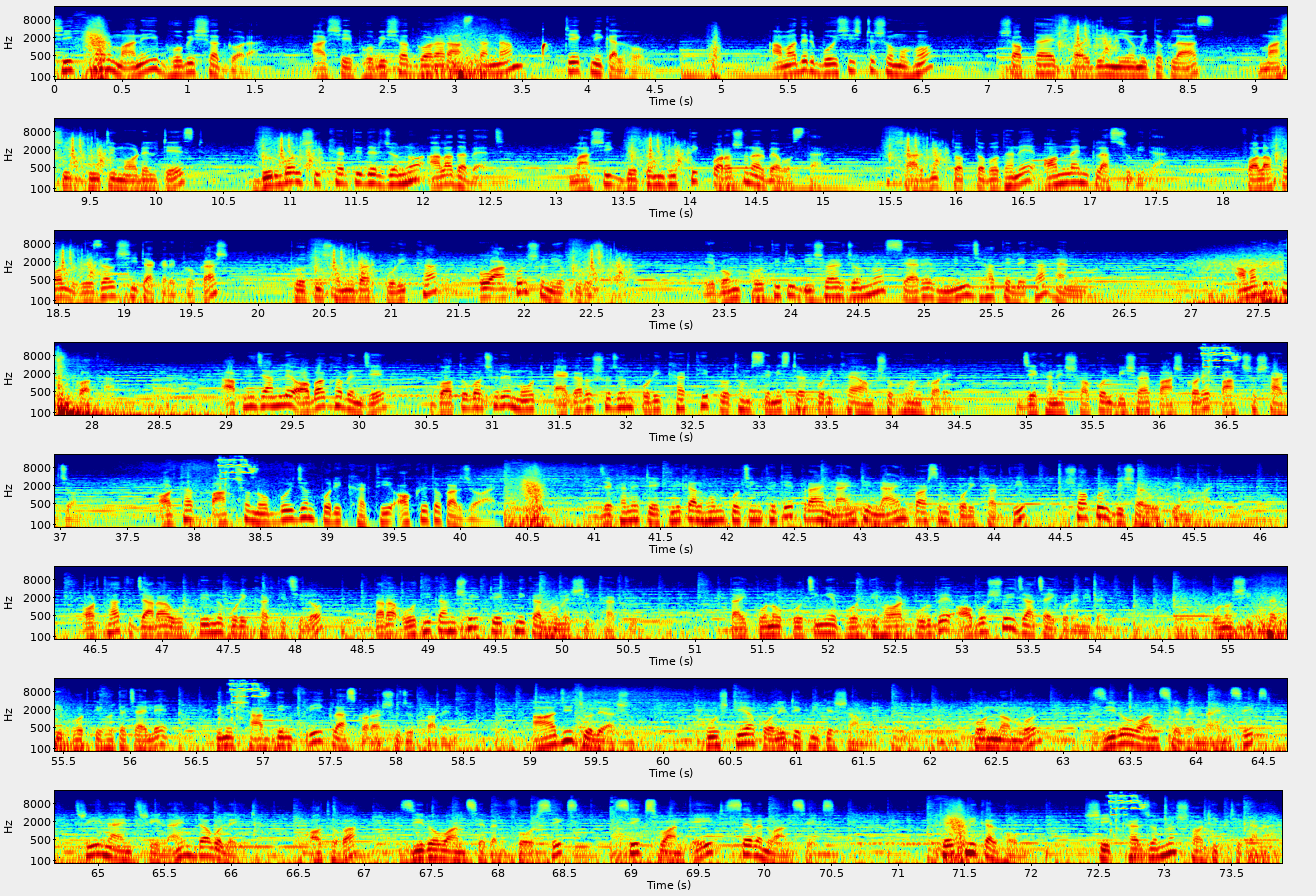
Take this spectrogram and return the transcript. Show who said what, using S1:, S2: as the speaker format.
S1: শিক্ষার মানেই ভবিষ্যৎ গড়া, আর সেই ভবিষ্যৎ গড়া রাস্তার নাম টেকনিক্যাল হোম। আমাদের বৈশিষ্ট্যসমূহ, সপ্তাহে ছয় দিন নিয়মিত ক্লাস, মাসিক দুইটি মডেল টেস্ট, দুর্বল শিক্ষার্থীদের জন্য আলাদা ব্যাচ, মাসিক বেতনভিত্তিক পড়াশোনার ব্যবস্থা, সার্বিক তত্ত্বাবধানে অনলাইন ক্লাস সুবিধা, ফলাফল রেজাল্ট শিট আকারে প্রকাশ, প্রতি শনিবার পরীক্ষা ও আকর্ষণীয় পুরস্কার, এবং প্রতিটি বিষয়ের জন্য স্যারের নিজ হাতে লেখা হ্যান্ডনোট। আমাদের কিছু কথা আপনি জানলে অবাক হবেন যে, গত বছরে মোট এগারোশো জন পরীক্ষার্থী প্রথম সেমিস্টার পরীক্ষায় অংশগ্রহণ করে, যেখানে সকল বিষয় পাশ করে পাঁচশো ষাট জন, অর্থাৎ পাঁচশো নব্বই জন পরীক্ষার্থী অকৃতকার্য হয়, যেখানে টেকনিক্যাল হোম কোচিং থেকে প্রায় নাইনটি পরীক্ষার্থী সকল বিষয়ে উত্তীর্ণ হয়। অর্থাৎ যারা উত্তীর্ণ পরীক্ষার্থী ছিল, তারা অধিকাংশই টেকনিক্যাল হোমের শিক্ষার্থী। তাই কোনো কোচিংয়ে ভর্তি হওয়ার পূর্বে অবশ্যই যাচাই করে নেবেন। কোনো শিক্ষার্থী ভর্তি হতে চাইলে তিনি সাত দিন ফ্রি ক্লাস করার সুযোগ পাবেন।
S2: আজই চলে আসুন কুষ্টিয়া পলিটেকনিকের সামনে। Phone number zero one seven nine six three nine three nine double eight অথবা zero one seven four six six one eight seven one six. Technical home, শিক্ষার জন্য সঠিক ঠিকানা।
